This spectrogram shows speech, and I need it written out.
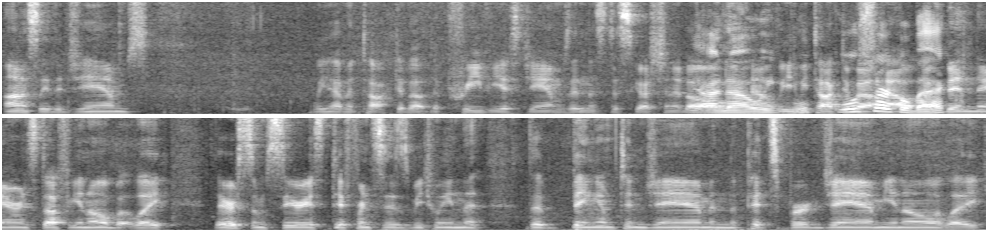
Honestly, the jams, we haven't talked about the previous jams in this discussion at all. Yeah, I know. We- we, we talked we'll about circle how back. I've been there and stuff, you know, but like there's some serious differences between the the Binghamton jam and the Pittsburgh jam, you know, like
